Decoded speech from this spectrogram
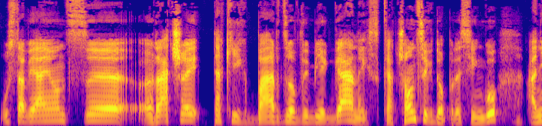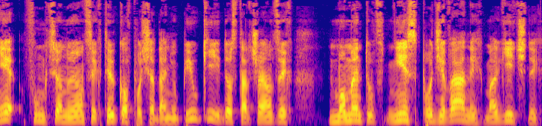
ustawiając e, raczej takich bardzo wybieganych, skaczących do pressingu, a nie funkcjonujących tylko w posiadaniu piłki i dostarczających momentów niespodziewanych, magicznych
